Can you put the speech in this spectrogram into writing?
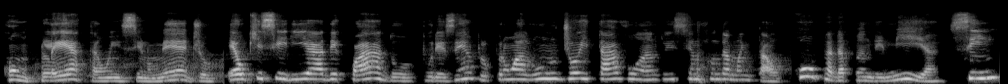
completa o ensino médio é o que seria adequado, por exemplo, para um aluno de oitavo ano do ensino fundamental. Culpa da pandemia? Sim,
